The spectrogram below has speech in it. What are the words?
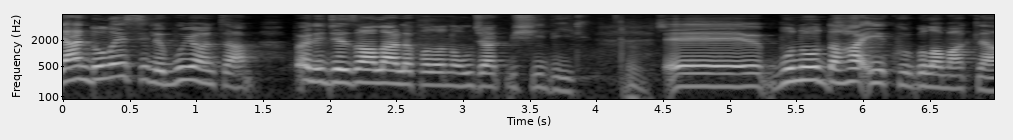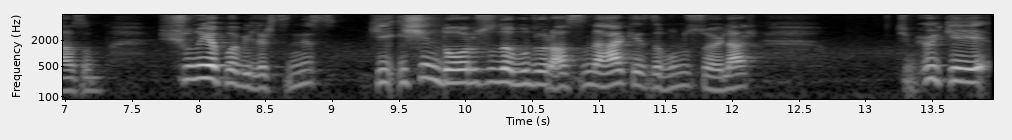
Yani dolayısıyla bu yöntem böyle cezalarla falan olacak bir şey değil. Ee, bunu daha iyi kurgulamak lazım. Şunu yapabilirsiniz ki işin doğrusu da budur aslında herkes de bunu söyler. Şimdi ülkeyi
